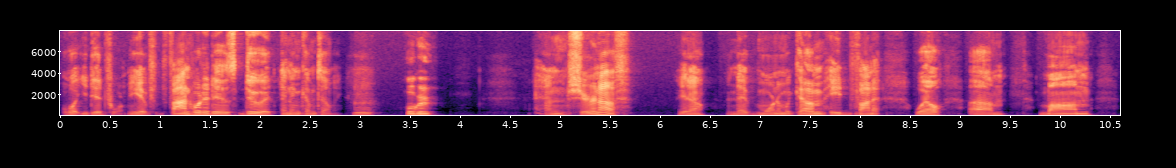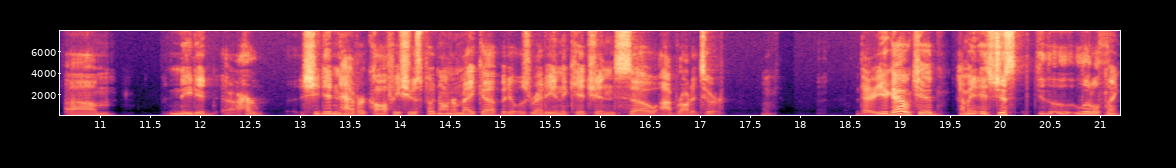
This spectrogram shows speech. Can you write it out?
what you did for me. You find what it is do it and then come tell me. Okay. And sure enough you know and the morning would come he'd find it. Well um, mom um, needed her she didn't have her coffee she was putting on her makeup but it was ready in the kitchen so i brought it to her there you go kid i mean it's just a little thing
